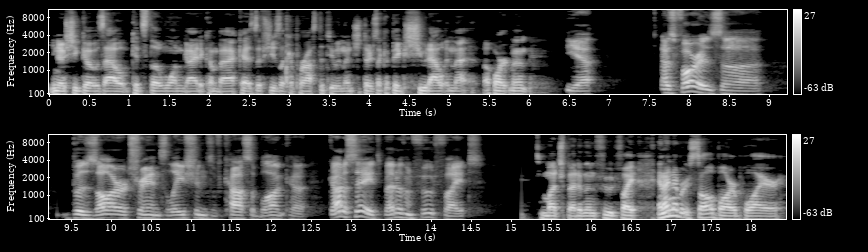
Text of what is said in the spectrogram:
You know, she goes out, gets the one guy to come back as if she's like a prostitute, and then she, there's like a big shootout in that apartment. Yeah. As far as uh, bizarre translations of Casablanca, gotta say it's better than Food Fight. It's much better than Food Fight. And I never saw Barb Wire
